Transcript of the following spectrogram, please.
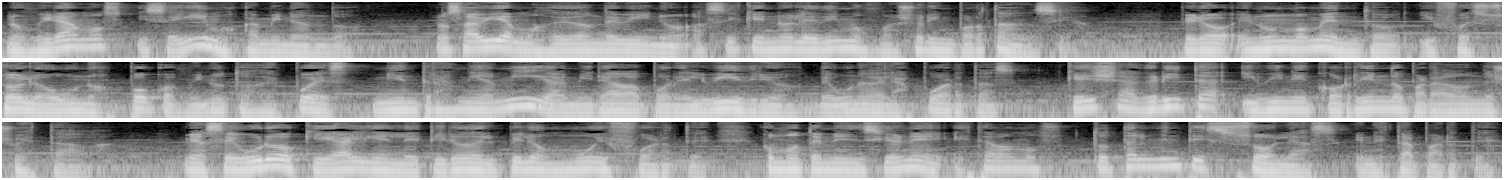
Nos miramos y seguimos caminando. No sabíamos de dónde vino, así que no le dimos mayor importancia. Pero en un momento, y fue solo unos pocos minutos después, mientras mi amiga miraba por el vidrio de una de las puertas, que ella grita y vine corriendo para donde yo estaba. Me aseguró que alguien le tiró del pelo muy fuerte. Como te mencioné, estábamos totalmente solas en esta parte.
